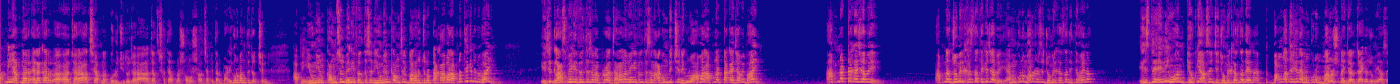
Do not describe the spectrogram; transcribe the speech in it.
আপনি আপনার এলাকার যারা আছে আপনার পরিচিত, যারা যাদের সাথে আপনার সমস্যা আছে, আপনি তার বাড়িঘর ভাঙতে যাচ্ছেন, আপনি ইউনিয়ন কাউন্সিল ভেঙে ফেলতেছেন, ইউনিয়ন কাউন্সিল বানানোর জন্য টাকা আবার আপনার থেকে নেবে ভাই। এই যে গ্লাস ভেঙে ফেলতেছেন, আপনারা জানালা ভেঙে ফেলতেছেন, আগুন দিচ্ছেন, এগুলো আবার আপনার টাকায় যাবে ভাই। আপনার টাকায় যাবে। আপনার জমির খাজনা থেকে যাবে। এমন কোনো মানুষ আছে, জমির খাজনা দিতে হয় না? ইজ দে এনি ওয়ান কেউ কি আছে যে জমির খাজনা দেয় না? বাংলাদেশের এমন কোনো মানুষ নাই যার জায়গা জমি আছে,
